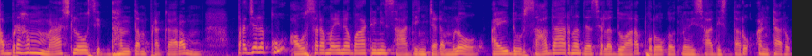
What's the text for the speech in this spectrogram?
అబ్రహం మ్యాస్లో సిద్ధాంతం ప్రకారం ప్రజలకు అవసరమైన వాటిని సాధించడంలో ఐదు సాధారణ దశల ద్వారా పురోగతిని సాధిస్తారు అంటారు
